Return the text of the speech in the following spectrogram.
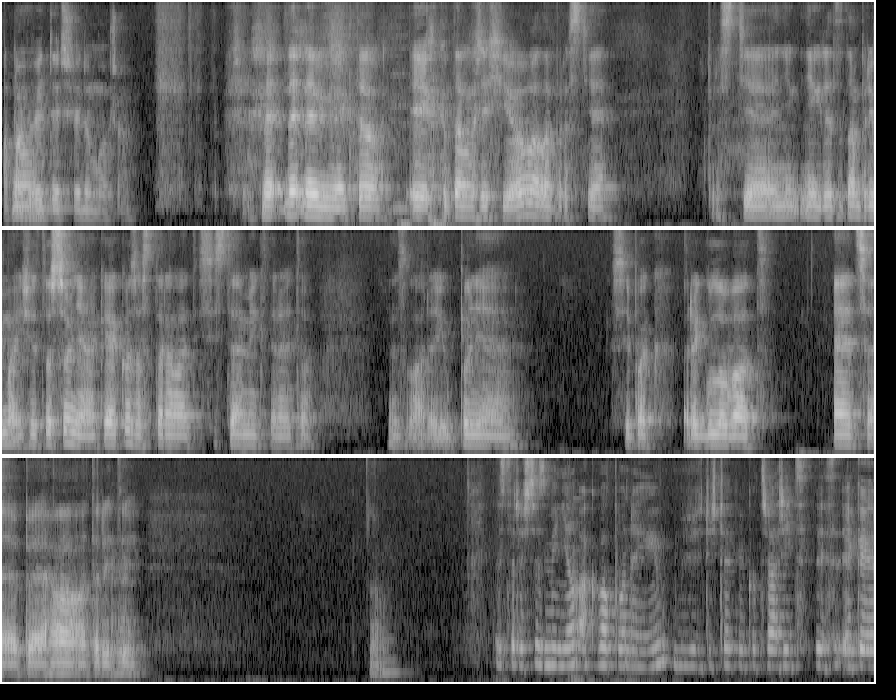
a pak No. vyteče do moře. Ne, ne, nevím, jak to, jak to tam řešijou, ale prostě, prostě ně- někde to tam primají, že to jsou nějaké jako zastaralé ty systémy, které to nezvládají úplně si pak regulovat EC, pH a tady ty. Mhm. No. Ty jste ještě zmínil akvaponii. Můžeš když tak jako třeba říct, jaký je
